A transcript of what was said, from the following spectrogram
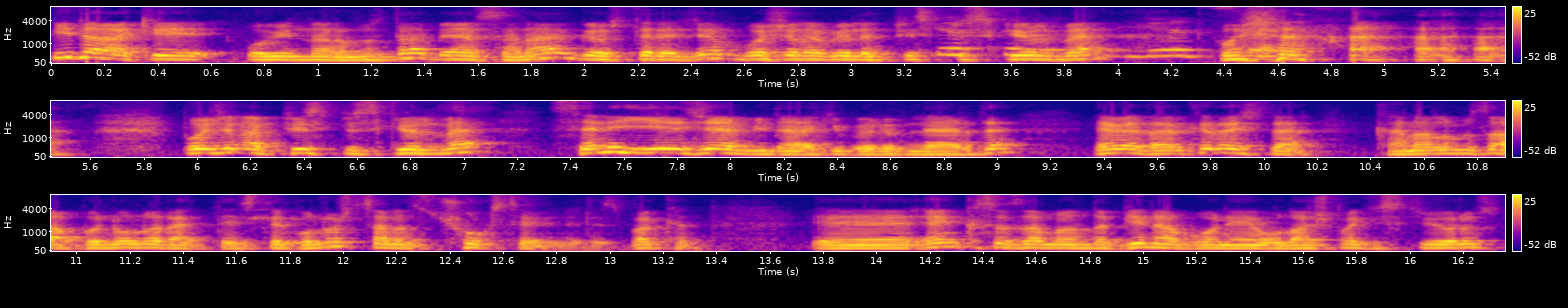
Bir dahaki oyunlarımızda ben sana göstereceğim. Boşuna böyle pis pis gülme. Boşuna, boşuna pis pis gülme. Seni yiyeceğim bir dahaki bölümlerde. Evet arkadaşlar kanalımıza abone olarak destek olursanız çok seviniriz. Bakın e, en kısa zamanda 1000 aboneye ulaşmak istiyoruz.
